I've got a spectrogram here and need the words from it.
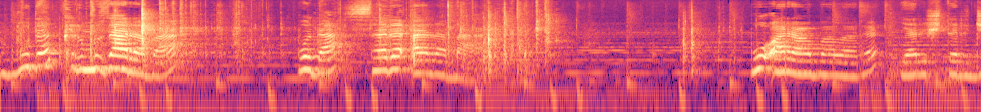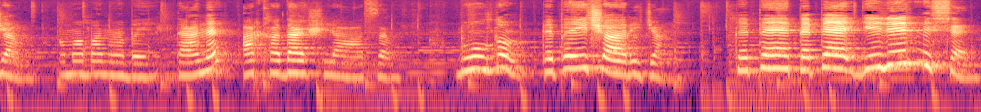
Bu da kırmızı araba. Bu da sarı araba. Bu arabaları yarıştıracağım. Ama bana bir tane arkadaş lazım. Buldum. Pepe'yi çağıracağım. Pepe, Pepe gelir misin?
